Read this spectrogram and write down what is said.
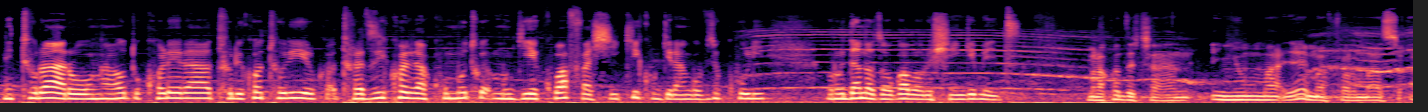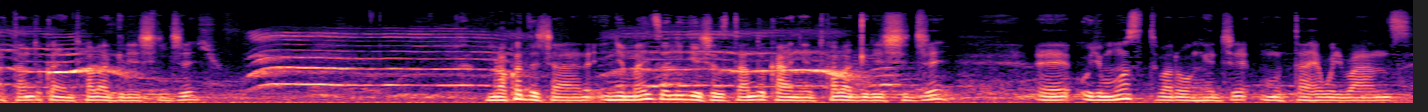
ntituraronka aho dukorera turi ko turazikorera ku mutwe mugiye gihe kubafasha iki kugira ngo by'ukuri urudandazo rwabo rushinga imizi murakoze cyane inyuma y’aya maforomasiyo atandukanye twabagirishije murakoze cyane inyuma y'izo nyigisho zitandukanye twabagirishije eh, uyu munsi tubaronkeje umutahe w'ibanze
